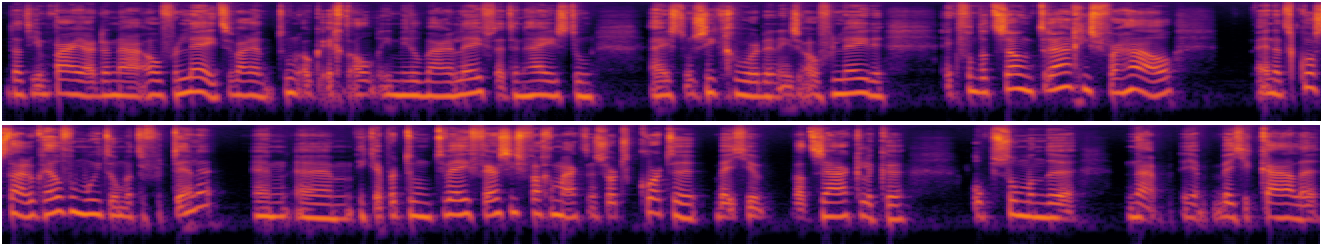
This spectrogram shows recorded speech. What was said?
dat hij een paar jaar daarna overleed. Ze waren toen ook echt al in middelbare leeftijd. En hij is toen, hij is toen ziek geworden en is overleden. Ik vond dat zo'n tragisch verhaal. En het kost daar ook heel veel moeite om het te vertellen. En ehm, ik heb er toen twee versies van gemaakt. Een soort korte, beetje wat zakelijke, opsommende, nou, ja, een beetje kale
